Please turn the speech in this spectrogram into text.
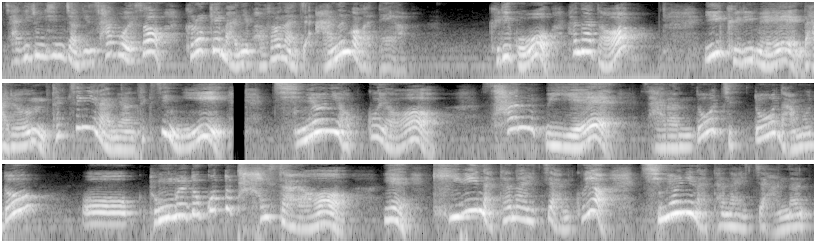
자기중심적인 사고에서 그렇게 많이 벗어나지 않은 것 같아요. 그리고 하나 더. 이 그림의 나름 특징이라면 특징이 지면이 없고요. 산 위에 사람도 집도 나무도 어, 동물도 꽃도 다 있어요. 예, 길이 나타나 있지 않고요. 지면이 나타나 있지 않은,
